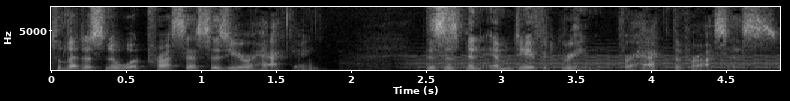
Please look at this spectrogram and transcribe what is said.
to let us know what processes you're hacking. This has been M. David Green for Hack the Process.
